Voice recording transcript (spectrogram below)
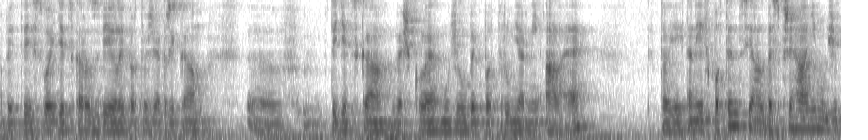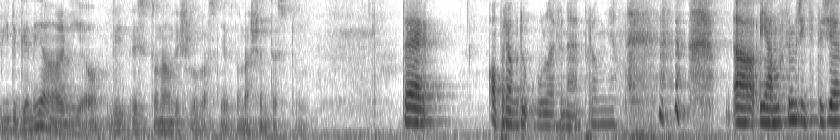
aby ty svoje děcka rozvíjeli, protože, jak říkám, eh, ty děcka ve škole můžou být podprůměrný, ale to je, ten jejich potenciál bez přehání může být geniální. Jo? Vy, vy to nám vyšlo vlastně v tom našem testu. To je opravdu úlevné pro mě. Já musím říct, že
